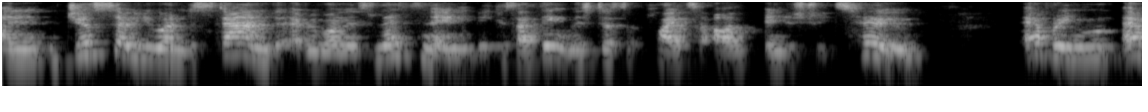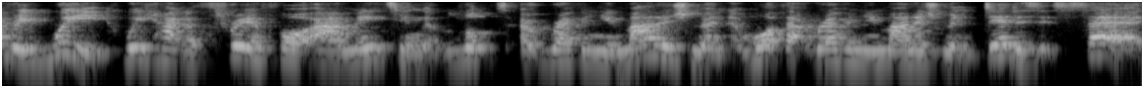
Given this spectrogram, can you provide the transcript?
And just so you understand, that everyone is listening, because I think this does apply to our industry too. Every every week we had a three or four hour meeting that looked at revenue management, and what that revenue management did is it said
